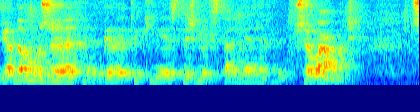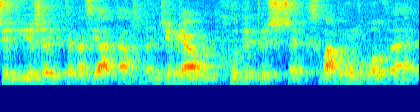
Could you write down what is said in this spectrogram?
Wiadomo, że genetyki nie jesteśmy w stanie przełamać. Czyli jeżeli ten Azjata będzie miał chudy pyszczek, słabą głowę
